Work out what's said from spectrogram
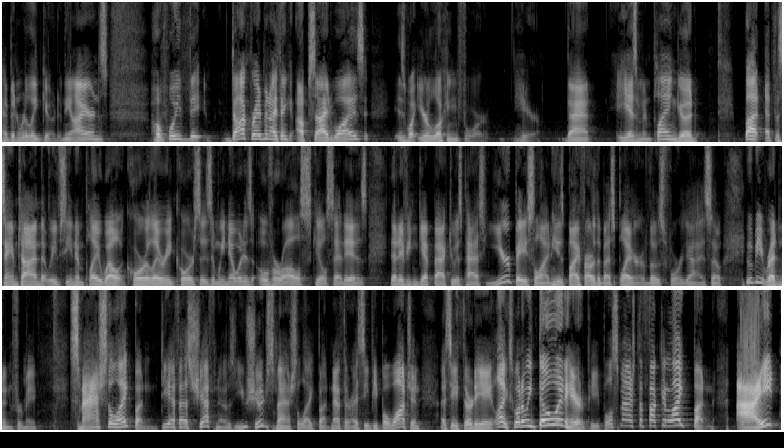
have been really good. And the irons, hopefully, the Doc Redman, I think, upside wise, is what you're looking for here. That he hasn't been playing good, but at the same time that we've seen him play well at corollary courses, and we know what his overall skill set is. That if he can get back to his past year baseline, he is by far the best player of those four guys. So it would be Redman for me. Smash the like button. DFS Chef knows you should smash the like button out there. I see people watching. I see 38 likes. What are we doing here, people? Smash the fucking like button. Aight.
